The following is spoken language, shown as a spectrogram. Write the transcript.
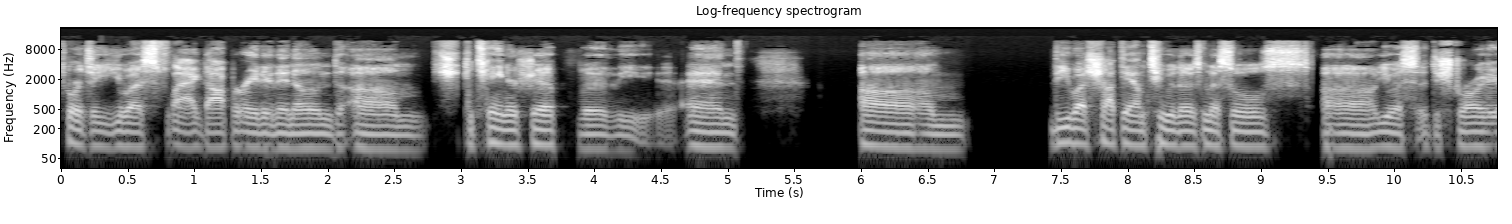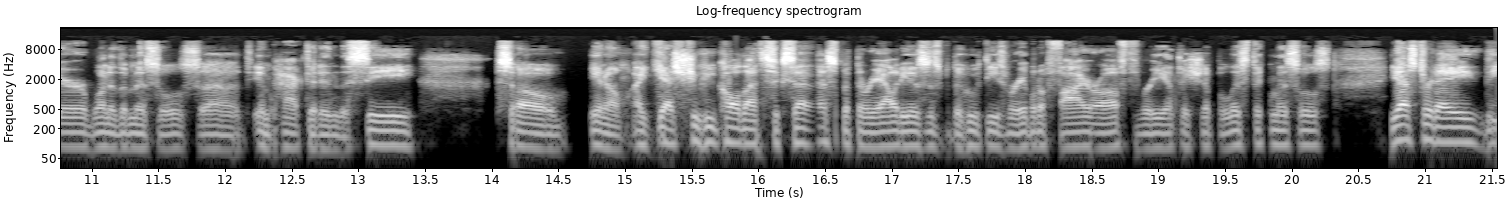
towards a U.S. flagged, operated, and owned um, container ship. the and um, the U.S. shot down two of those missiles. Uh, U.S. destroyer, one of the missiles uh, impacted in the sea. So you know, I guess you could call that success, but the reality is, is the Houthis were able to fire off three anti-ship ballistic missiles. Yesterday, the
